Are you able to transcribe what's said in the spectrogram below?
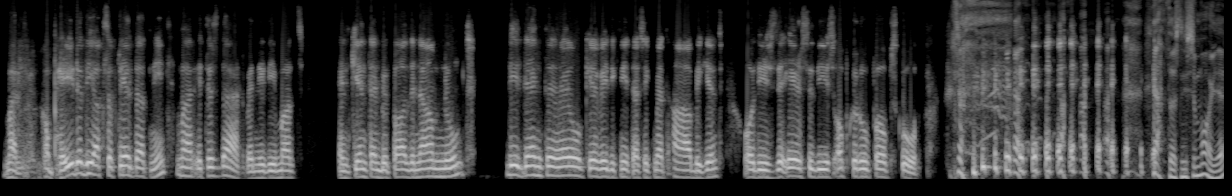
Maar op heden die accepteert dat niet, maar het is daar. Wanneer iemand een kind een bepaalde naam noemt, die denkt, eh, oké, weet ik niet, als ik met A begint, oh, die is de eerste die is opgeroepen op school. Ja, dat is niet zo mooi, hè?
